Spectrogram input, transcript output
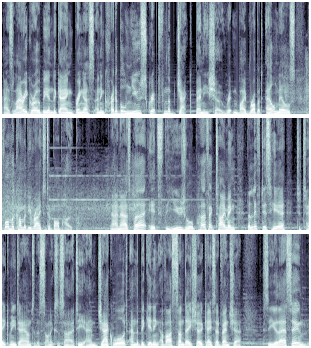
as Larry Groebe and the gang bring us an incredible new script from the Jack Benny Show, written by Robert L. Mills, former comedy writer to Bob Hope. And as per, it's the usual perfect timing. The lift is here to take me down to the Sonic Society and Jack Ward and the beginning of our Sunday Showcase adventure. See you there soon.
